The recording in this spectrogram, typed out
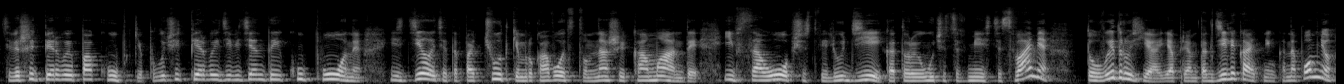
совершить первые покупки, получить первые дивиденды и купоны, и сделать это под чутким руководством нашей команды и в сообществе людей, которые учатся вместе с вами, то вы, друзья, я прям так деликатненько напомню,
